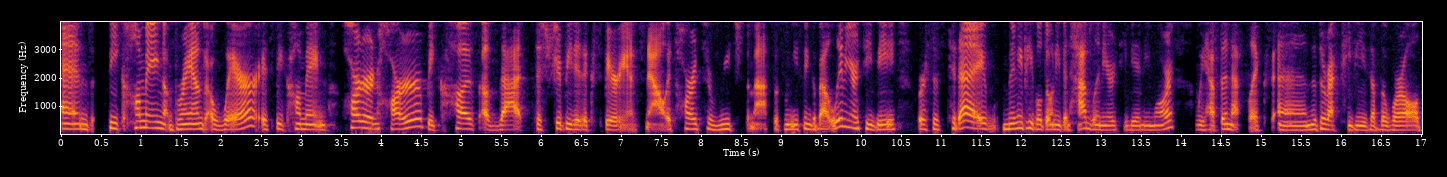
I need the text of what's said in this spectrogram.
and becoming brand aware is becoming harder and harder because of that distributed experience now. It's hard to reach the masses. When you think about linear TV versus today, many people don't even have linear TV anymore. We have the Netflix and the direct TVs of the world.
